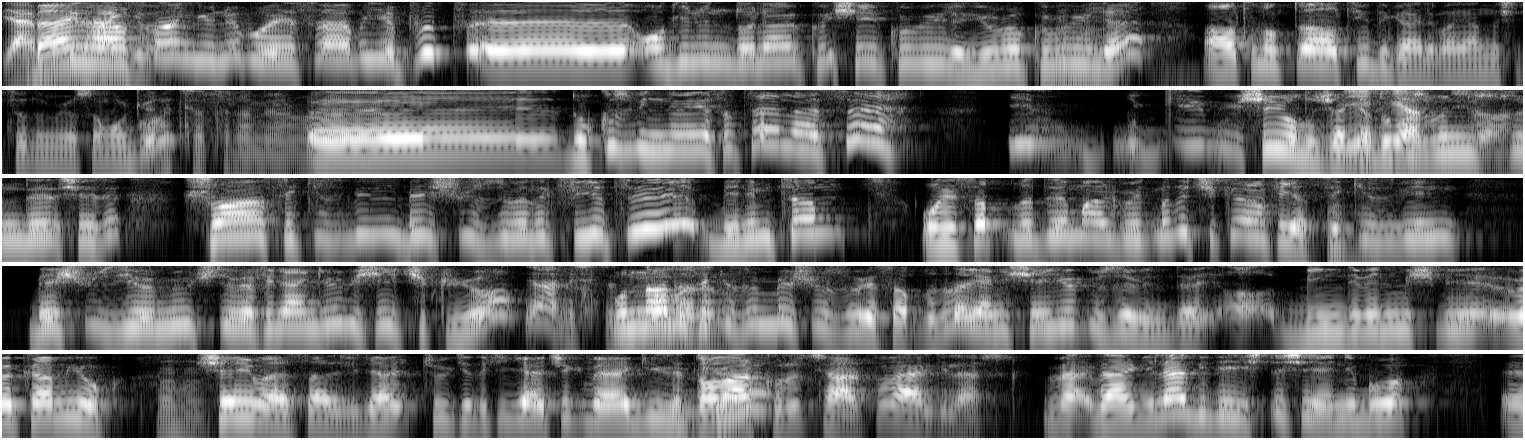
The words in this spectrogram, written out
Yani Ben bugün hangi- lansman günü bu hesabı yapıp e, o günün dolar şey kuruyla, euro kuruyla 6.6 idi galiba yanlış hatırlamıyorsam o gün. Hiç hatırlamıyorum. E, abi. 9000 liraya satarlarsa e, şey olacak İyi ya 9000'in fiyatmış şu an. üstünde şey şu an 8500 liralık fiyatı benim tam o hesapladığım algoritmada çıkan fiyat 8523 lira falan gibi bir şey çıkıyor. Yani işte Bunlar da doların- 8500 lira hesapladılar. Yani şey yok üzerinde. Bindirilmiş bir rakam yok. Şey var sadece. ger- Türkiye'deki gerçek vergi İşte yükü. dolar kuru çarpı vergiler. Ver- vergiler bir de işte şey hani bu e,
